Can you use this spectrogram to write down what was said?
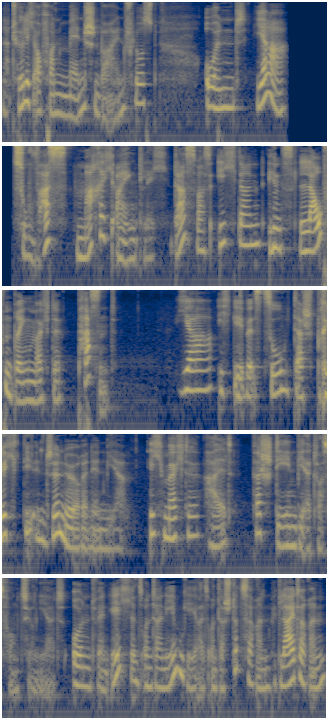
natürlich auch von Menschen beeinflusst? Und ja, zu was mache ich eigentlich das, was ich dann ins Laufen bringen möchte, passend? Ja, ich gebe es zu, da spricht die Ingenieurin in mir. Ich möchte halt verstehen, wie etwas funktioniert. Und wenn ich ins Unternehmen gehe als Unterstützerin, Begleiterin,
